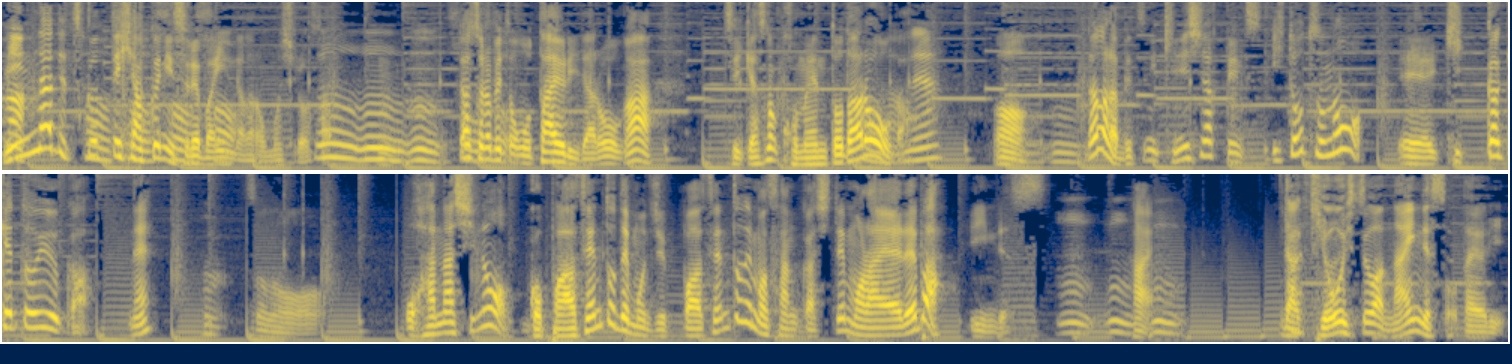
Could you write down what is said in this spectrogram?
みんなで作って100にすればいいんだから面白さ。うんうんうん。だからそれは別にお便りだろうが、ツイキャスのコメントだろうが。そうだね。うん。うんだから別に気にしなくていいんです。一つの、えー、きっかけというか、ね。うんその、お話の5%でも10%でも参加してもらえればいいんです。うんうん。はいうんだから気負う必要はないんです、お便り。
